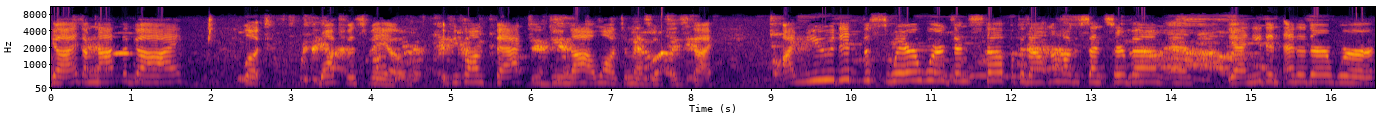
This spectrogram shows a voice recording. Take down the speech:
Guys, I'm not the guy. Look, watch this video. If you him fat, you do not want to mess with this guy. I muted the swear words and stuff because I don't know how to censor them and yeah I need an editor where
